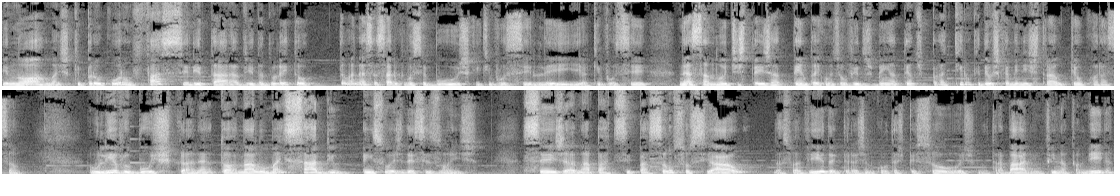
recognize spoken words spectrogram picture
e normas que procuram facilitar a vida do leitor. Então é necessário que você busque, que você leia, que você nessa noite esteja atento aí com os ouvidos bem atentos para aquilo que Deus quer ministrar ao teu coração. O livro busca né, torná-lo mais sábio em suas decisões, seja na participação social da sua vida, interagindo com outras pessoas, no trabalho, enfim, na família,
